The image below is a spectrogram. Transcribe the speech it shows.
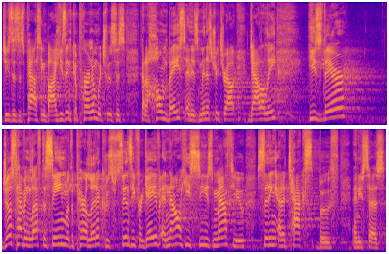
Jesus is passing by. He's in Capernaum, which was his kind of home base and his ministry throughout Galilee. He's there just having left the scene with the paralytic whose sins he forgave, and now he sees Matthew sitting at a tax booth and he says,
